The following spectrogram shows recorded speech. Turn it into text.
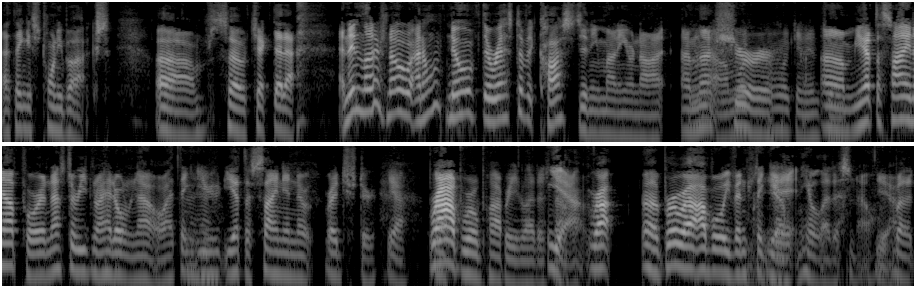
I think it's twenty bucks. Um, so check that out, and then let us know. I don't know if the rest of it costs any money or not. I'm not know, I'm sure. look- I'm looking into um, you have to sign up for it, and that's the reason I don't know. I think you you have to sign in to register. Yeah. Rob will probably let us know. Yeah, Rob, uh, Bro Rob will eventually get Yeah. it, and he'll let us know. Yeah. but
